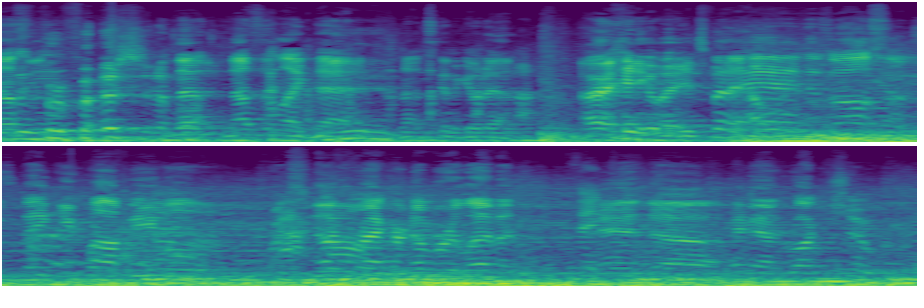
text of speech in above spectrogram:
strictly nothing, professional. No, nothing like that. That's gonna go down. All right. Anyway, it's been a help. And it's awesome. Thank you, Pop Evil. Snuff Record Number Eleven, and uh, and on Rock Show.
